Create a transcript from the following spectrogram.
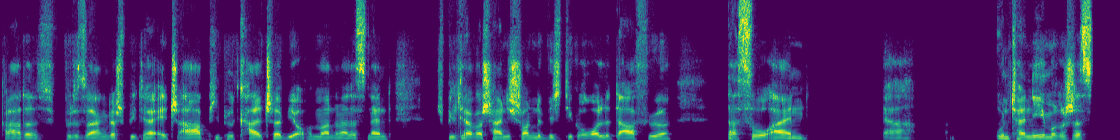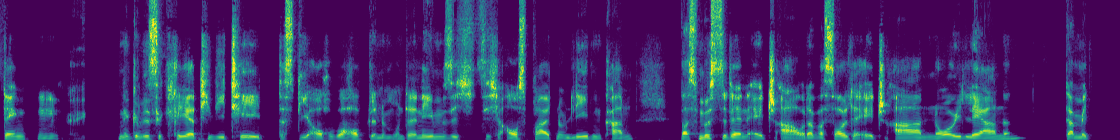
gerade, ich würde sagen, da spielt ja HR, People Culture, wie auch immer man das nennt, spielt ja wahrscheinlich schon eine wichtige Rolle dafür, dass so ein, ja, unternehmerisches Denken, eine gewisse Kreativität, dass die auch überhaupt in einem Unternehmen sich, sich ausbreiten und leben kann. Was müsste denn HR oder was sollte HR neu lernen, damit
